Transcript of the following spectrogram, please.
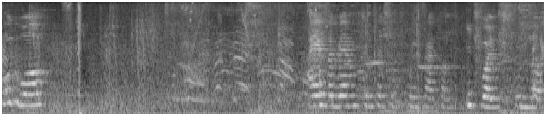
Pudło. A ja zabieram w tym czasie twój zakon i twoją wspólnotę.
